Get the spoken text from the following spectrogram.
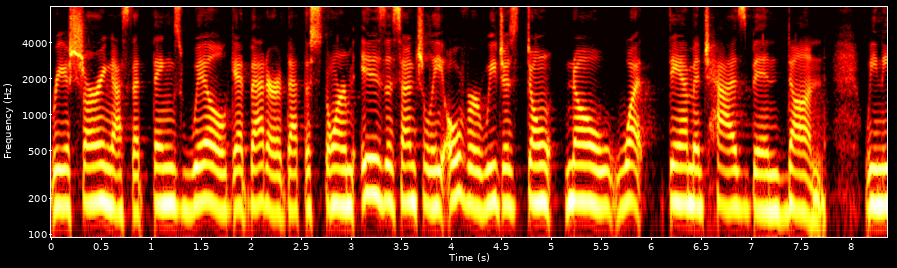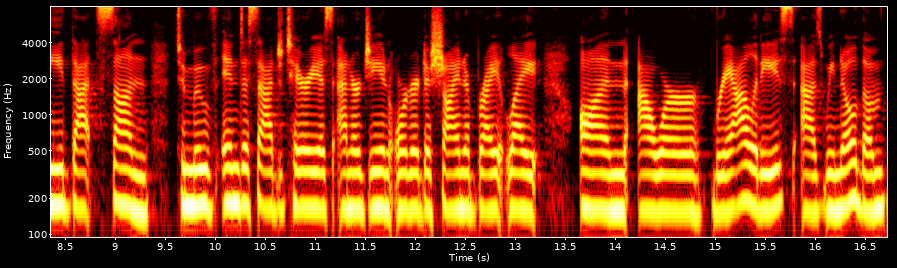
reassuring us that things will get better, that the storm is essentially over. We just don't know what damage has been done. We need that sun to move into Sagittarius energy in order to shine a bright light on our realities as we know them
